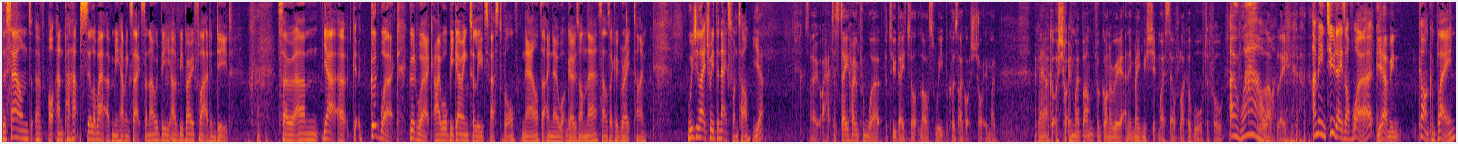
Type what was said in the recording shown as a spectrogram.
the sound of or, and perhaps silhouette of me having sex, then I would be I would be very flattered indeed. so um, yeah, uh, g- good work, good work. I will be going to Leeds Festival now that I know what goes on there. Sounds like a great time. Would you like to read the next one, Tom? Yeah. So I had to stay home from work for two days last week because I got shot in my. Okay, I got a shot in my bum for gonorrhea, and it made me shit myself like a waterfall. Oh wow, Lovely. I mean, two days off work, yeah, I mean, can't complain.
